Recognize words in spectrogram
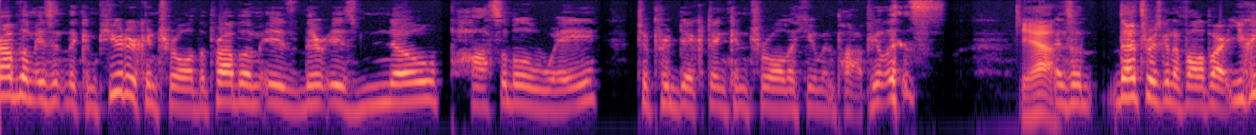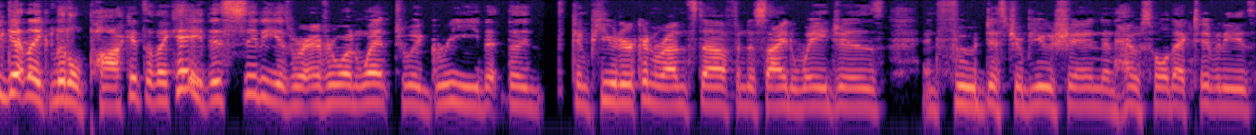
problem isn't the computer control. The problem is there is no possible way to predict and control a human populace. yeah. And so that's where it's going to fall apart. You could get like little pockets of like, hey, this city is where everyone went to agree that the computer can run stuff and decide wages and food distribution and household activities.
